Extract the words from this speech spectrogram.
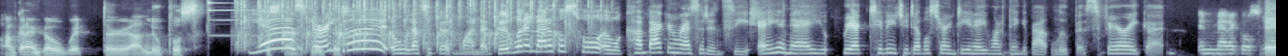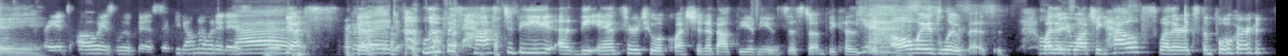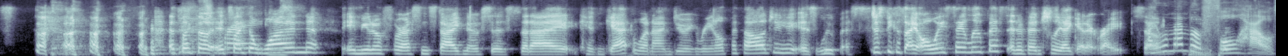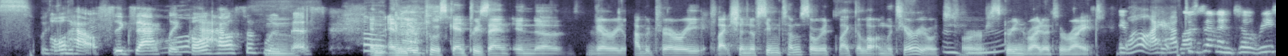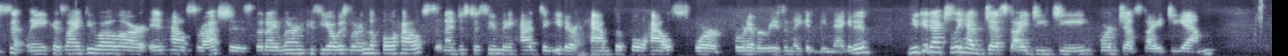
I'm gonna go with the uh, lupus. Yes, very lupus. good. Oh, that's a good one. A good one in medical school. It will come back in residency. ANA reactivity to double-stranded DNA. You want to think about lupus. Very good. In medical school, Yay. they say it's always lupus. If you don't know what it is, Yeah. Yes. Good. Lupus has to be uh, the answer to a question about the immune system because Yes. it's always lupus. Whether Always you're watching House, whether it's the boards. It's like the it's like the one immunofluorescence diagnosis that I can get when I'm doing renal pathology is lupus. Just because I always say lupus and eventually I get it right. So I remember Mm. Full House. With full lupus. house, exactly. Full Full, House. house. of Mm. lupus. and, and Oh, gosh. lupus can present in a very arbitrary collection of symptoms, so it's like a lot of material for Mhm. screenwriter to write. It- Well, I it to. wasn't until recently because I do all our in-house rashes that I learned because you always learn the full house, and I just assumed they had to either have the full house or for whatever reason they could be negative. You could actually have just IgG or just IgM.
